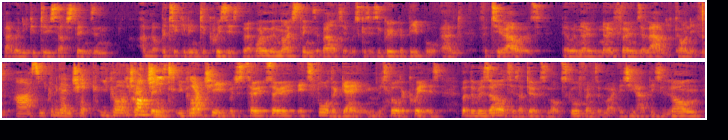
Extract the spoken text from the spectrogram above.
back when you could do such things, and I'm not particularly into quizzes, but one of the nice things about it was because it's a group of people, and for two hours there were no no phones allowed. You can't even ah, so you couldn't go and check. You can't. You can't things. cheat. You can't yeah. cheat. Which, so so it's for the game. It's yeah. for the quiz. But the result is, I do it with some old school friends of mine. Is you have these long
